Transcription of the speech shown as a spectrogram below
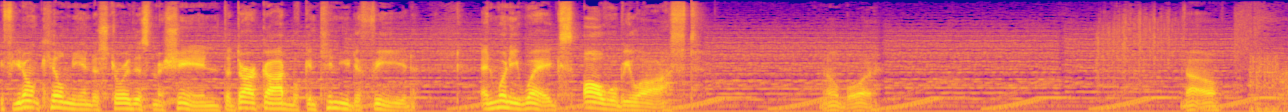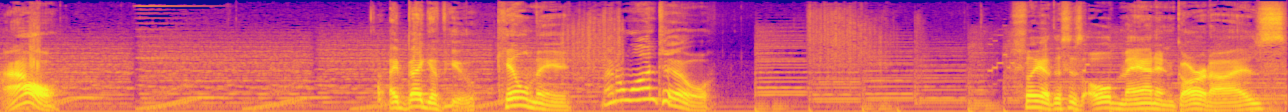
If you don't kill me and destroy this machine, the Dark God will continue to feed. And when he wakes, all will be lost. Oh boy. Uh-oh. Ow! I beg of you, kill me. I don't want to. So yeah, this is Old Man and Guard Eyes.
